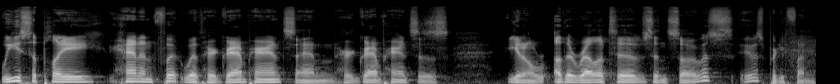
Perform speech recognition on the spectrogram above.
we used to play hand and foot with her grandparents and her grandparents' you know other relatives and so it was it was pretty fun.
